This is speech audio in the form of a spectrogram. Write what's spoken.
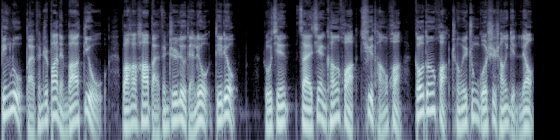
冰露百分之八点八，第五；娃哈哈百分之六点六，第六。如今，在健康化、去糖化、高端化成为中国市场饮料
